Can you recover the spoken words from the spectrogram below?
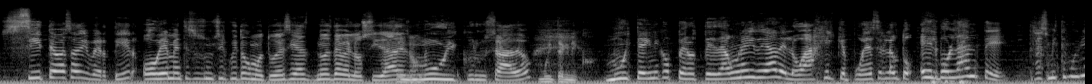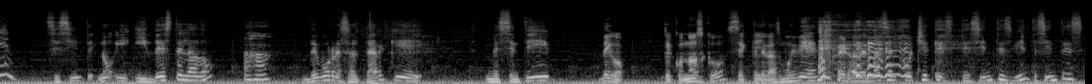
Sí te vas a divertir. Obviamente eso es un circuito, como tú decías, no es de velocidad, Sí, es no. muy cruzado, Muy técnico. muy técnico, pero te da una idea de lo ágil que puede ser el auto. El volante transmite muy bien. Se siente. No, y, y de este lado, Ajá. debo resaltar que me sentí. Digo, te conozco, sé que le das muy bien, pero además el coche te, te sientes bien, te sientes.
